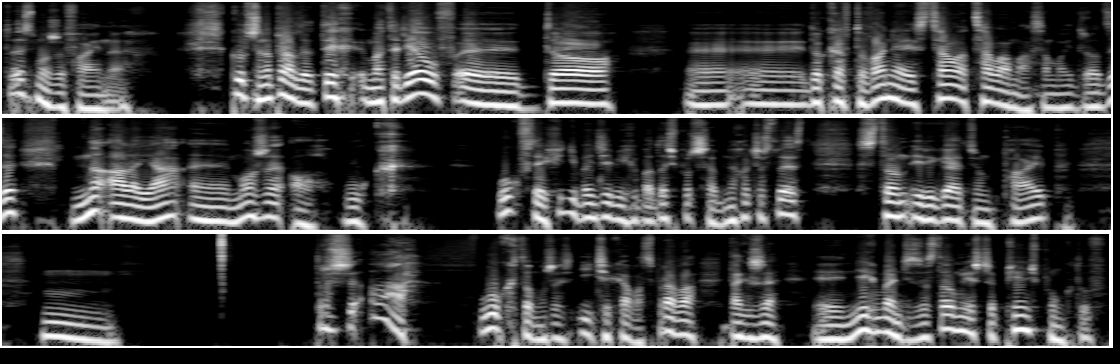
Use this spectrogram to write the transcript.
To jest może fajne. Kurczę, naprawdę, tych materiałów e, do, e, e, do kraftowania jest cała, cała masa, moi drodzy. No ale ja e, może, o, łuk. Łuk w tej chwili będzie mi chyba dość potrzebny, chociaż tu jest Stone Irrigation Pipe. Hmm. Troszkę, a, łuk to może i ciekawa sprawa, także e, niech będzie. Zostało mi jeszcze 5 punktów.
